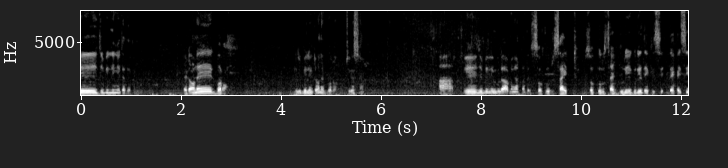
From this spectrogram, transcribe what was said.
এই যে বিল্ডিং এটা দেখুন, এটা অনেক বড়। এই যে বিল্ডিংটা অনেক বড়, ঠিক আছে? আর এই যে বিল্ডিংগুলো আমি আপনাদের চতুর সাইড চতুর সাইড ঘুরিয়ে ঘুরিয়ে দেখেছি, দেখাইছি।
